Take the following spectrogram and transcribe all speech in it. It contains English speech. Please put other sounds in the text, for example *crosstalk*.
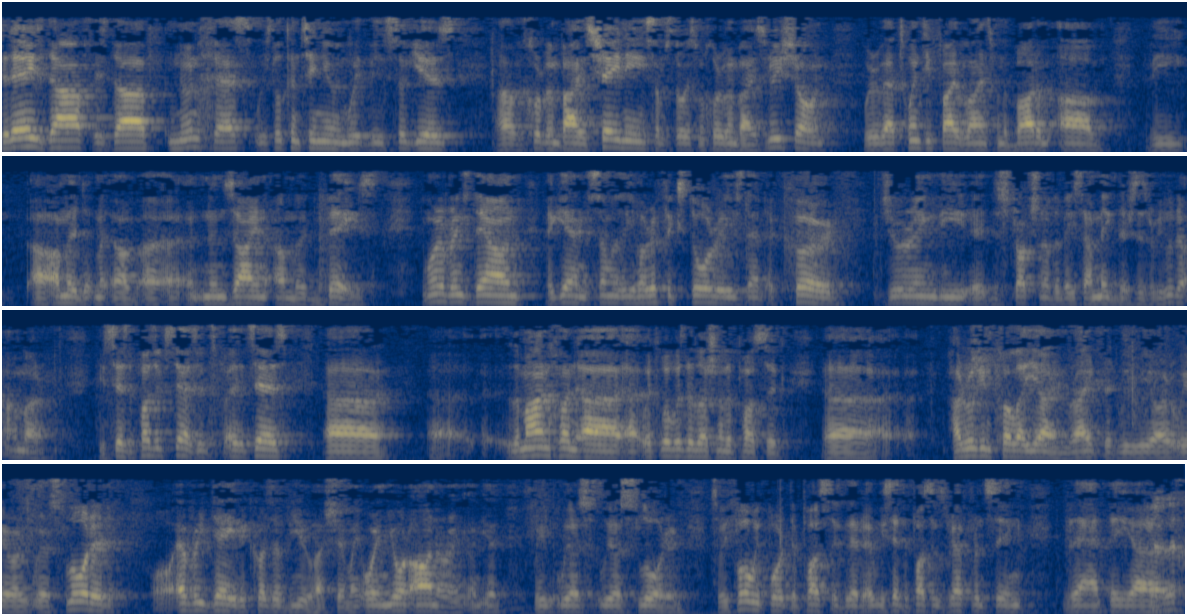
Today's daf is daf Nun Ches. We're still continuing with the sugyas of Churban Bayis Sheni, some stories from Churban Bayis Rishon. We're about 25 lines from the bottom of the uh, Amud of uh, Nun Zayin Amud Beis. The Gemara brings down again some of the horrific stories that occurred during the uh, destruction of the Beis Hamikdash. Says Rabbi Huda Amar. He says the pasuk says it says. Uh, uh, Leman Chon, uh, uh, what, what was the lashon of the pasuk? Harugin Kol right? That we, we are we are we are slaughtered every day because of you, Hashem, or in your honor, and, we, we are we are slaughtered. So before we put the pasuk that we said the pasuk is referencing that the uh,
